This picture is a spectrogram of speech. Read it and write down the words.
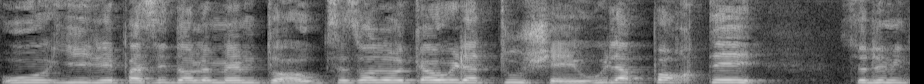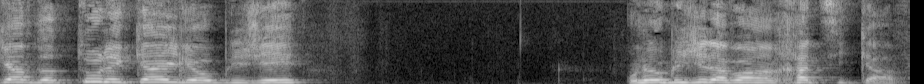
où il est passé dans le même toit, ou que ce soit dans le cas où il a touché, où il a porté ce demi-cave, dans tous les cas, il est obligé on est obligé d'avoir un cave.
